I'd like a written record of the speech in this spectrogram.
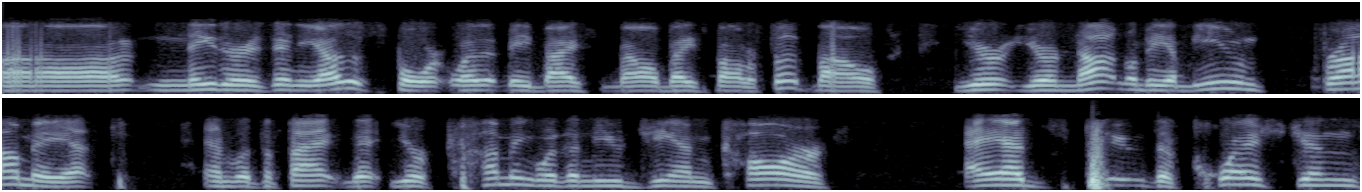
uh, neither is any other sport, whether it be basketball, baseball, or football. You're you're not going to be immune from it, and with the fact that you're coming with a new gen car, adds to the questions,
